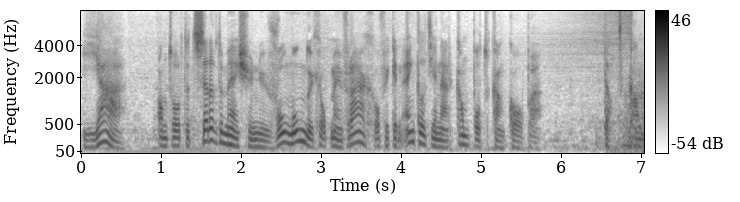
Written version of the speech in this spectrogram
Ja, antwoordt hetzelfde meisje nu volmondig op mijn vraag of ik een enkeltje naar Kampot kan kopen. Dat kan.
